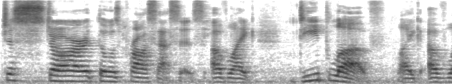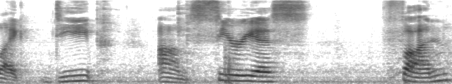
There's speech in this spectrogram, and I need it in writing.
just start those processes of like deep love, like of like deep, um, serious fun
